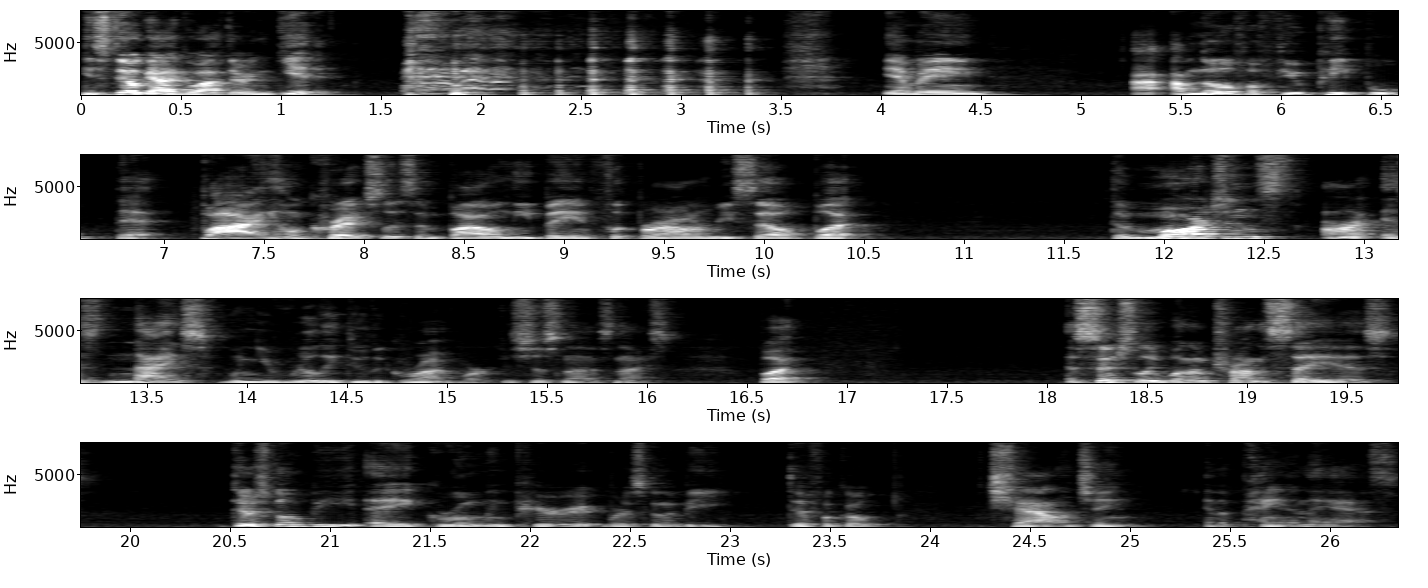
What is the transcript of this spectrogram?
You still got to go out there and get it. I mean, I, I know of a few people that buy on Craigslist and buy on eBay and flip around and resell, but the margins aren't as nice when you really do the grunt work. It's just not as nice. But essentially, what I'm trying to say is there's going to be a grooming period where it's going to be difficult, challenging, and a pain in the ass.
